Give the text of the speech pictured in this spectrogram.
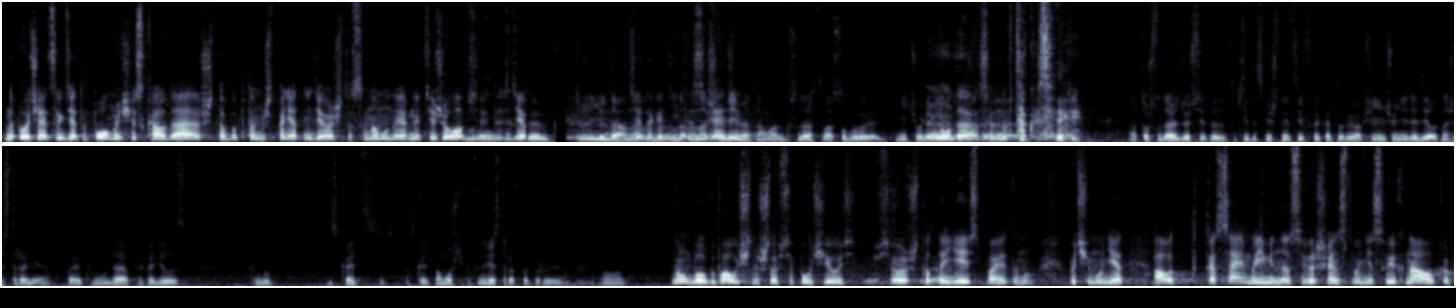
Ну, получается, где-то помощь искал, да, чтобы, потому что, понятное дело, что самому, наверное, тяжело все ну, это сделать. к- сожалению, да. Где-то какие-то в наше связи. время там от государства особо ничего не Ну да, особенно в такой сфере. А то, что дождешься, это какие-то смешные цифры, которые вообще ничего нельзя делать в нашей стране. Поэтому, да, приходилось как бы искать, так сказать, помощников, инвесторов, которые... вот. Ну, благополучно, что все получилось, все что-то есть, поэтому почему нет. А вот касаемо именно совершенствования своих навыков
